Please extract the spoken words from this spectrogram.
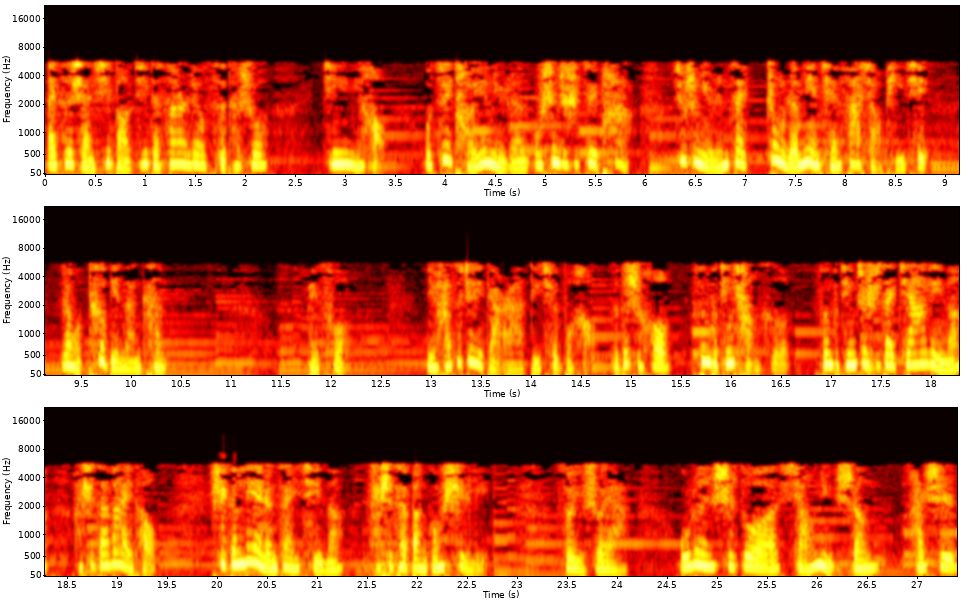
来自陕西宝鸡的三二六四，他说：“金英你好，我最讨厌女人，我甚至是最怕，就是女人在众人面前发小脾气，让我特别难堪。没错，女孩子这一点啊，的确不好，有的时候分不清场合，分不清这是在家里呢，还是在外头，是跟恋人在一起呢，还是在办公室里。所以说呀，无论是做小女生，还是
